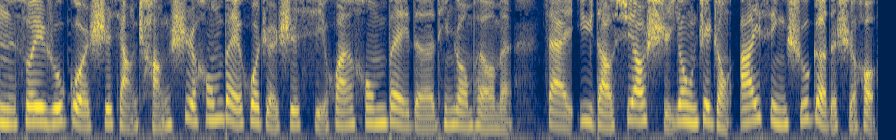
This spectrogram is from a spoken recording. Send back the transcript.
嗯，所以如果是想尝试烘焙或者是喜欢烘焙的听众朋友们，在遇到需要使用这种 icing sugar 的时候，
